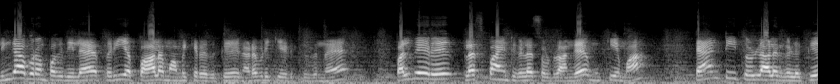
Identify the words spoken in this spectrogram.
லிங்காபுரம் பகுதியில் பெரிய பாலம் அமைக்கிறதுக்கு நடவடிக்கை எடுத்ததுன்னு பல்வேறு ப்ளஸ் பாயிண்ட்களை சொல்கிறாங்க முக்கியமாக டேன்டி தொழிலாளர்களுக்கு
